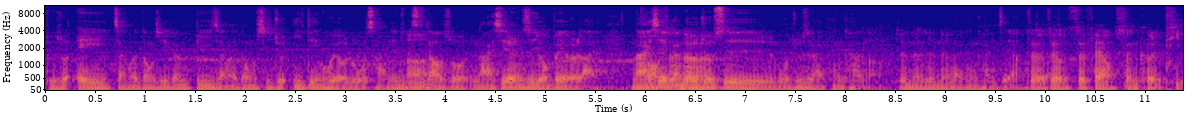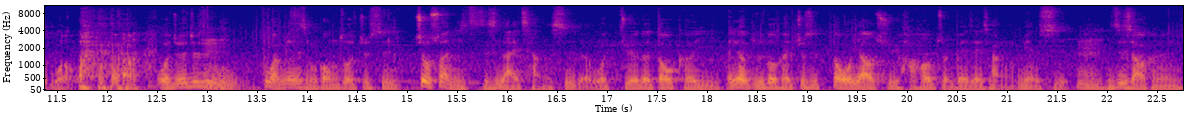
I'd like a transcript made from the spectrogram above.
比如说 A 讲的东西跟 B 讲的东西就一定会有落差，那就知道说哪些人是有备而来。哪一些感觉就是我就是来看看嘛，真的真的来看看这样，这这这非常深刻的体悟。我觉得就是你不管面试什么工作，就是就算你只是来尝试的，我觉得都可以，应该不是都可以，就是都要去好好准备这场面试。嗯，你至少可能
